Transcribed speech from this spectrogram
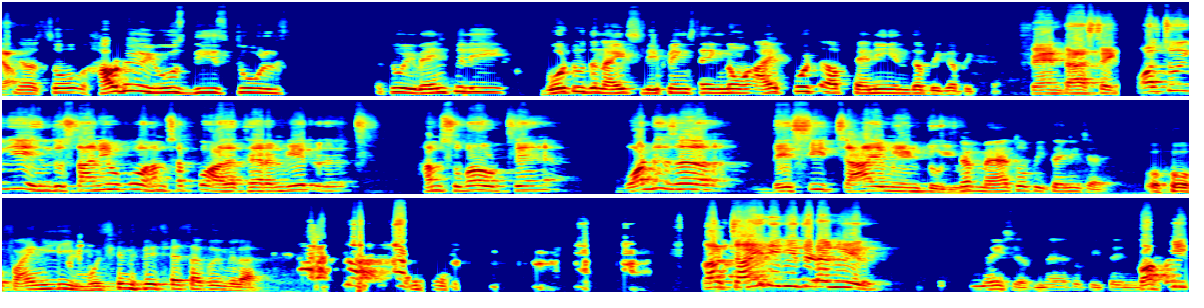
yeah. so how do you use these tools to eventually go to the night sleeping saying no i put a penny in the bigger picture fantastic also ये हिंदुस्तानियों को हम सबको आदत है रणवीर हम सुबह उठते हैं व्हाट इज अ देसी चाय मीन टू यू जब मैं तो पीता ही नहीं चाय ओहो फाइनली मुझे मेरे जैसा कोई मिला चाय नहीं पीते रणवीर नहीं सर मैं तो पीता ही नहीं। कॉफ़ी?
